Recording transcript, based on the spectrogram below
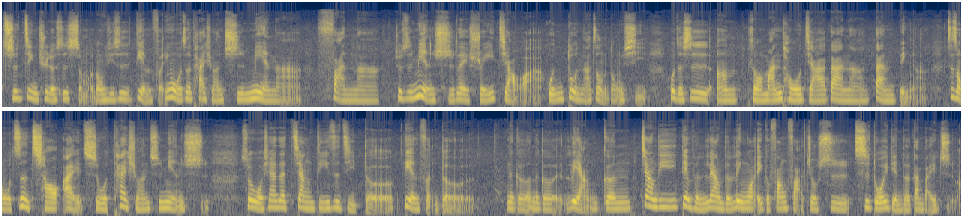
吃进去的是什么东西？是淀粉，因为我真的太喜欢吃面啊。饭呐、啊，就是面食类，水饺啊、馄饨啊这种东西，或者是嗯什么馒头夹蛋啊、蛋饼啊这种，我真的超爱吃，我太喜欢吃面食，所以我现在在降低自己的淀粉的那个那个量，跟降低淀粉量的另外一个方法就是吃多一点的蛋白质嘛，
